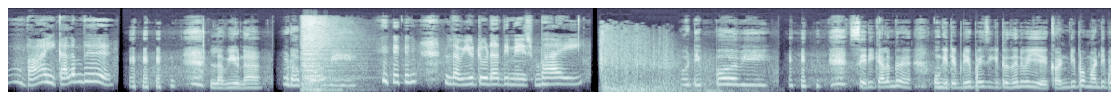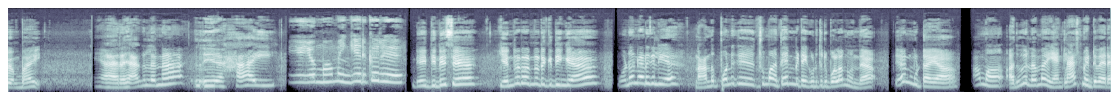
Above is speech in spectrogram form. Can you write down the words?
ம் பாய் கிளம்பு. லவ் யூண்ணா அடா பாவி. லவ் யூ டூடா தினேஷ். பாய் அடி பாவி. சரி கிளம்புறேன். உங்ககிட்ட இப்படியே பேசிக்கிட்டு இருந்தேன்னு வை கண்டிப்பா மாட்டிப்பேன். பாய் ராகுலண்ணா? ஹாய் ஐயோ மாமா இங்க இருக்காரு. டேய் தினேஷே என்னடா நடக்குதுங்க? ஒன்றும் நடக்கலையே. நான் அந்த பொண்ணுக்கு சும்மா தேன் மிட்டாய் கொடுத்துட்டு போலான்னு வந்தேன். தேன் மிட்டாயா? ஆமா அதுவும் இல்லாம என் கிளாஸ்மேட் வேற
